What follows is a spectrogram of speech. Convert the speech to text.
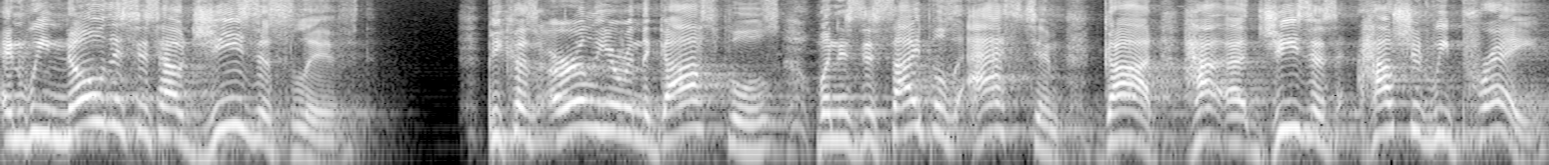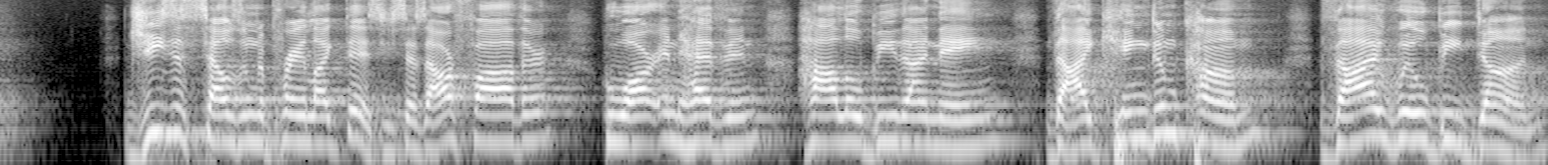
And we know this is how Jesus lived. Because earlier in the Gospels, when his disciples asked him, God, how, uh, Jesus, how should we pray? Jesus tells them to pray like this He says, Our Father who art in heaven, hallowed be thy name, thy kingdom come, thy will be done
